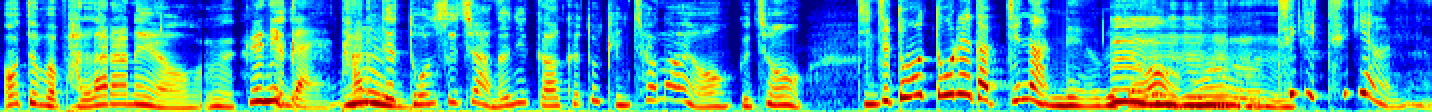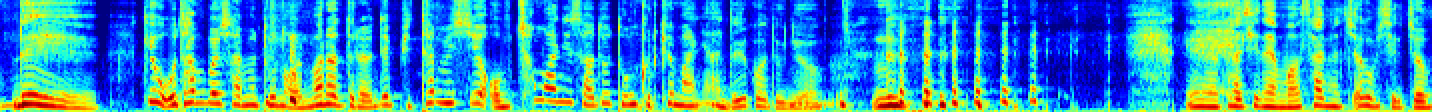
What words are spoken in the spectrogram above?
아무튼 뭐 발랄하네요. 그러니까요. 다른데 음. 돈 쓰지 않으니까 그래도 괜찮아요. 그렇죠 진짜 또 또래답지는 않네요. 그죠? 음, 음, 음, 음, 음. 특이 특이하네. 네. 옷 한 벌 사면 돈 얼마나 들었는데 비타민 C 엄청 많이 사도 돈 그렇게 많이 안 들거든요. 네. 예, 다시는 뭐 사면 조금씩 좀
